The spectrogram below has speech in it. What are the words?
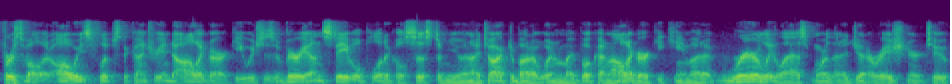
first of all, it always flips the country into oligarchy, which is a very unstable political system. You and I talked about it when my book on oligarchy came out. It rarely lasts more than a generation or two.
